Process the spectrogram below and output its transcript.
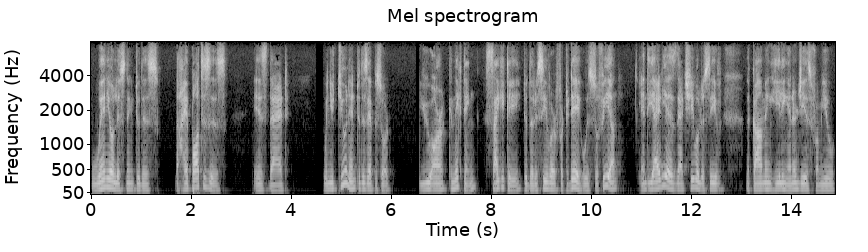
when you're listening to this, the hypothesis is that when you tune in to this episode, you are connecting psychically to the receiver for today, who is Sophia. And the idea is that she will receive the calming, healing energies from you,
